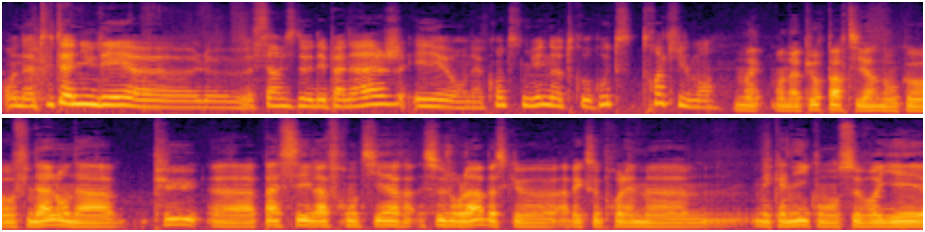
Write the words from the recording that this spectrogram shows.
on a tout annulé euh, le service de dépannage et on a continué notre route tranquillement. Ouais, on a pu repartir. Donc au final, on a pu passer la frontière ce jour-là parce que avec ce problème mécanique, on se voyait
